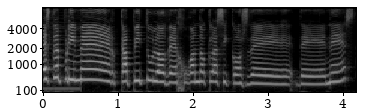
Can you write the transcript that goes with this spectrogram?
este primer capítulo de Jugando Clásicos de, NES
